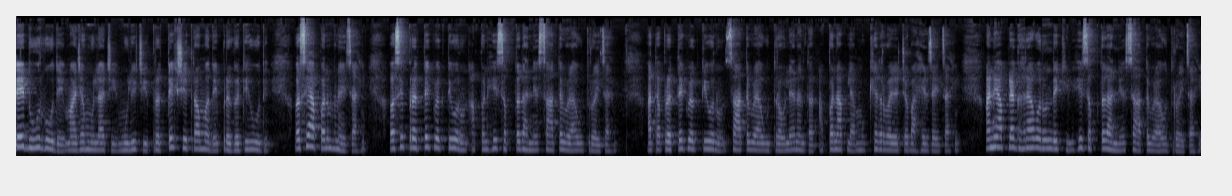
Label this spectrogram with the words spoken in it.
ते दूर होऊ दे. माझ्या मुलाची मुलीची प्रत्येक क्षेत्रामध्ये प्रगती होऊ दे. असे आपण म्हणायचं आहे. असे प्रत्येक व्यक्तीवरून आपण हे सप्तधान्य सात वेळा उतरवायचं आहे. आता प्रत्येक व्यक्तीवरून सात वेळा उतरवल्यानंतर आपण आपल्या मुख्य दरवाजाच्या बाहेर जायचं आहे. आणि आपल्या घरावरून देखील हे सप्तधान्य सात वेळा उतरवायचं आहे.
